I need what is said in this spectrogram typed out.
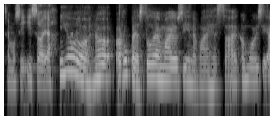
semmoisia isoja. Joo, no rupesi tulemaan jo siinä vaiheessa aikamoisia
